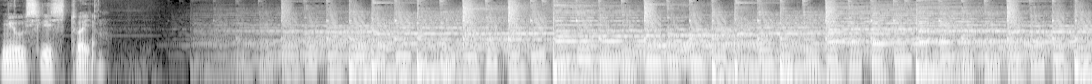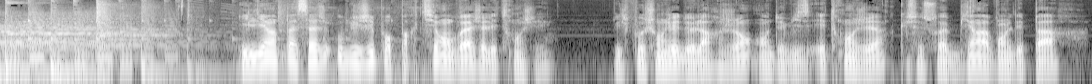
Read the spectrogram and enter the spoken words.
mais aussi les citoyens. Il y a un passage obligé pour partir en voyage à l'étranger. Il faut changer de l'argent en devise étrangère, que ce soit bien avant le départ,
